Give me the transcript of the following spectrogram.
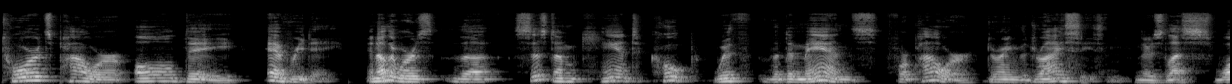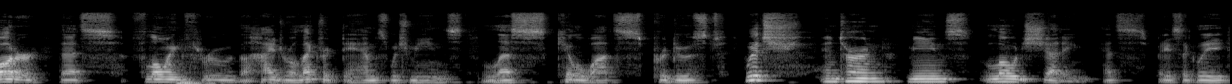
towards power all day, every day. In other words, the system can't cope with the demands for power during the dry season. There's less water that's flowing through the hydroelectric dams, which means less kilowatts produced, which in turn means load shedding. That's basically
